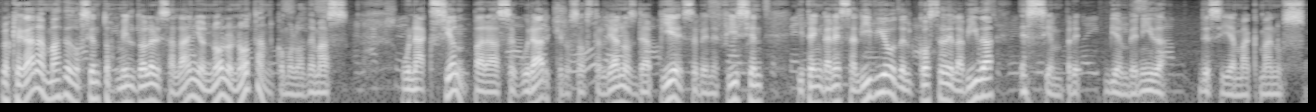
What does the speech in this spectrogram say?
Los que ganan más de 200 mil dólares al año no lo notan como los demás. Una acción para asegurar que los australianos de a pie se beneficien y tengan ese alivio del coste de la vida es siempre bienvenida, decía McManus.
